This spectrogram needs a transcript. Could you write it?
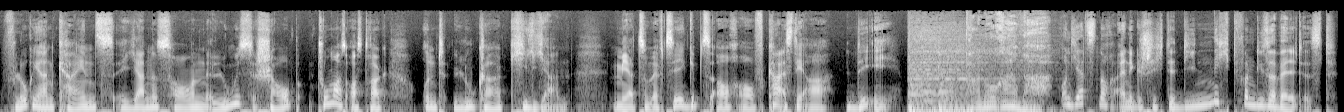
Florian Kainz, Jannis Horn, Louis Schaub, Thomas Ostrak und Luca Kilian. Mehr zum FC gibt's auch auf ksda.de. Panorama. Und jetzt noch eine Geschichte, die nicht von dieser Welt ist.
